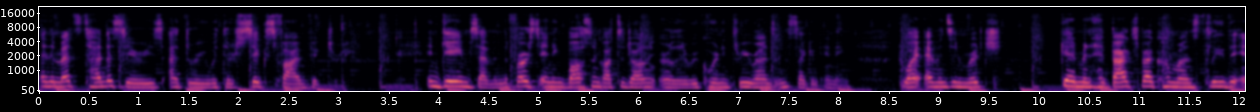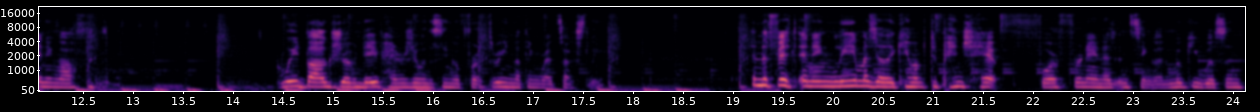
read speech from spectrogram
and the Mets tied the series at 3 with their 6 5 victory. In Game 7, the first inning, Boston got to Darling early, recording three runs in the second inning. Dwight Evans and Rich Gedman hit back to back home runs to lead the inning off with Wade Boggs drove in Dave Henderson with a single for a 3 0 Red Sox lead. In the fifth inning, Lee Mazzilli came up to pinch hit for Fernandez and single, and Mookie Wilson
